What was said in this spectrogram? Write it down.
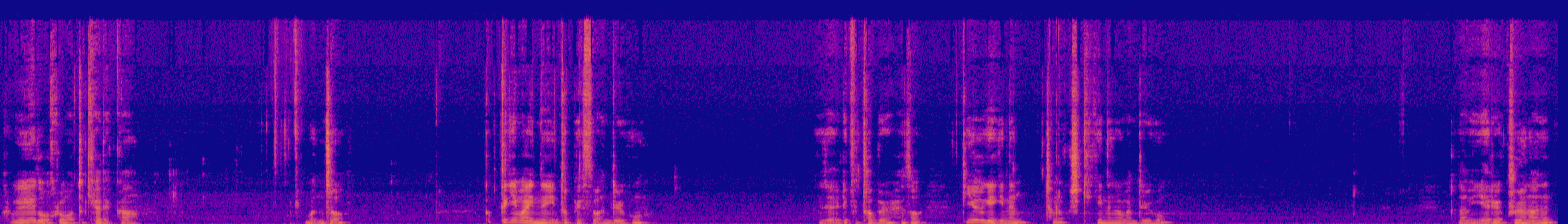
그럼 얘도 그럼 어떻게 해야 될까? 먼저 껍데기만 있는 인터페이스 만들고 이제 리프터블 해서 띄우기 기능, 착륙시키기 기능을 만들고 그 다음에 얘를 구현하는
